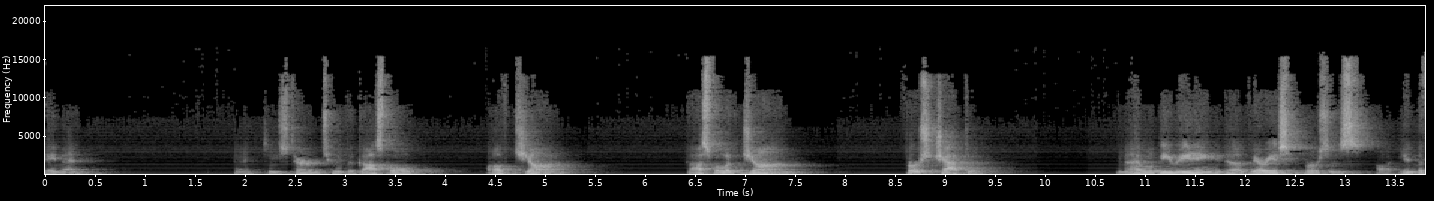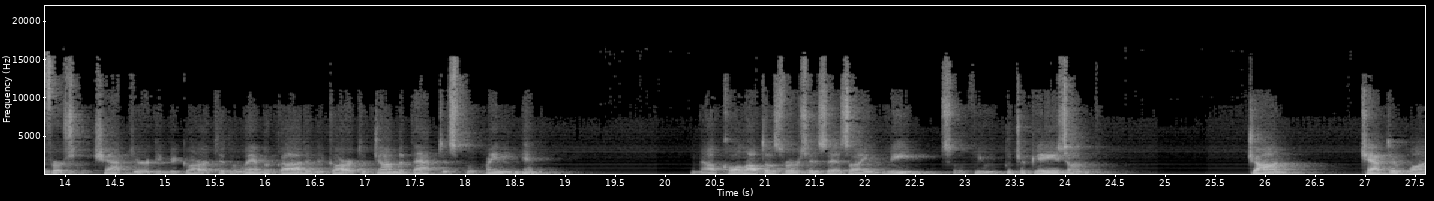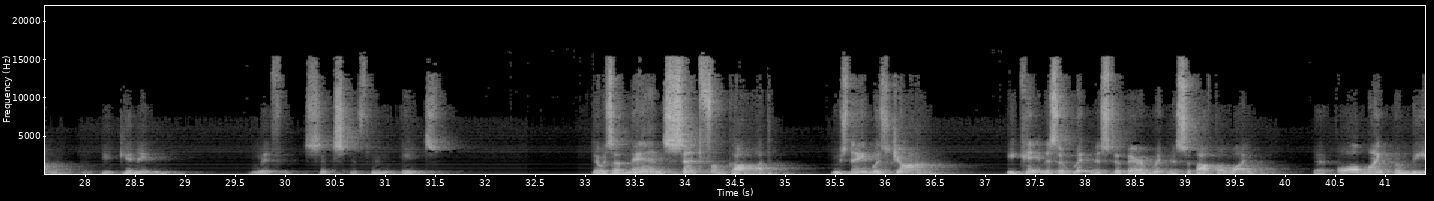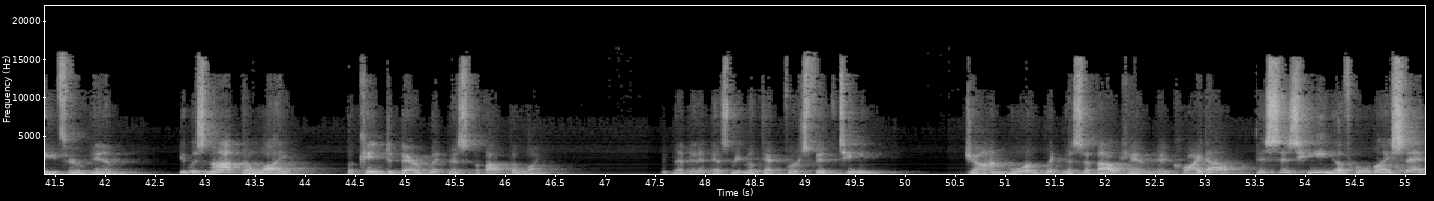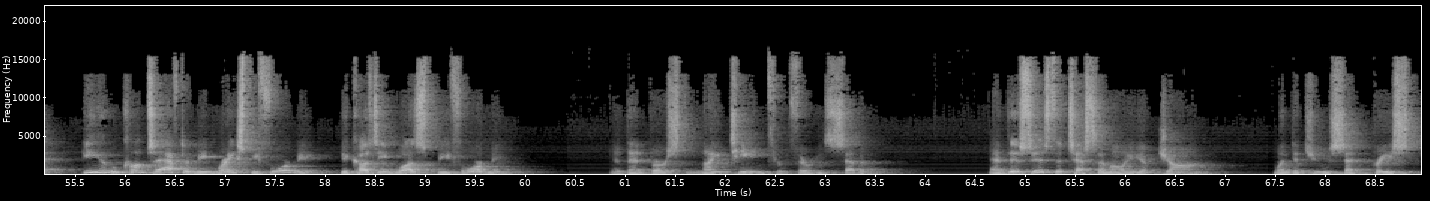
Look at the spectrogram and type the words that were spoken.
Amen. And please turn to the Gospel of John. Gospel of John, first chapter. And I will be reading uh, various verses uh, in the first chapter in regard to the Lamb of God, in regard to John the Baptist proclaiming him. And I'll call out those verses as I read. So if you put your gaze on John chapter 1, beginning with 6 through 8. There was a man sent from God whose name was John. He came as a witness to bear witness about the light, that all might believe through him. He was not the light, but came to bear witness about the light. And then, uh, as we look at verse 15, John bore witness about him and cried out, This is he of whom I said, He who comes after me ranks before me, because he was before me. And then verse 19 through 37. And this is the testimony of John, when the Jews sent priests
